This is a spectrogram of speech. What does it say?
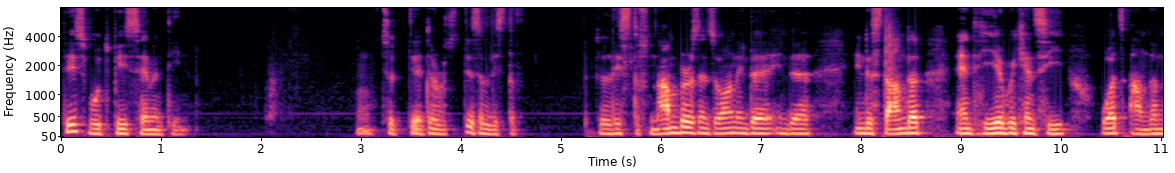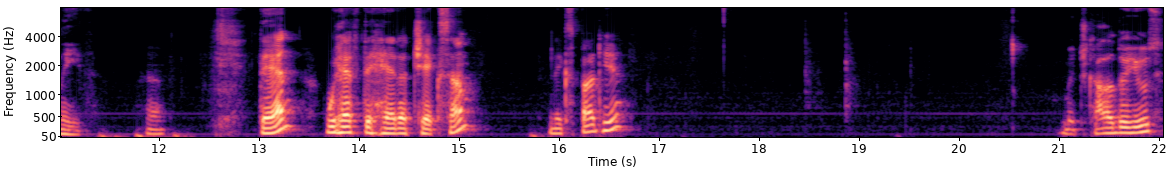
this would be 17. Hmm, so there's, there's a list of a list of numbers and so on in the in the in the standard, and here we can see what's underneath. Then we have the header checksum. Next part here. Which color do you use?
